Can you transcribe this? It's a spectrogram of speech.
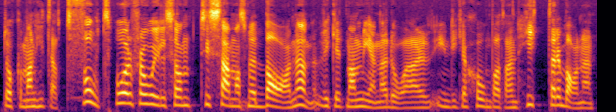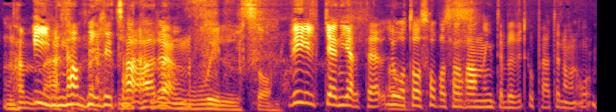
Dock har man hittat fotspår från Wilson tillsammans med barnen, vilket man menar då är en indikation på att han hittade barnen Men- innan militären. Men Wilson. Vilken hjälte! Låt oss hoppas att han inte blivit uppäten av en orm.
